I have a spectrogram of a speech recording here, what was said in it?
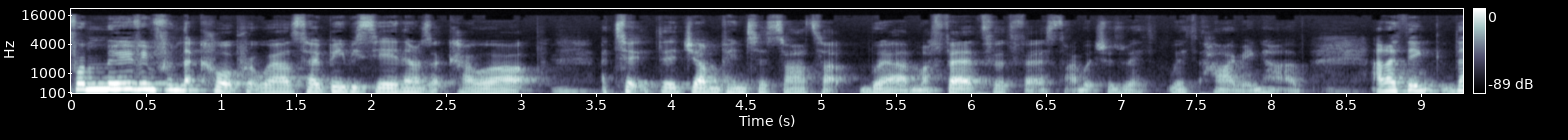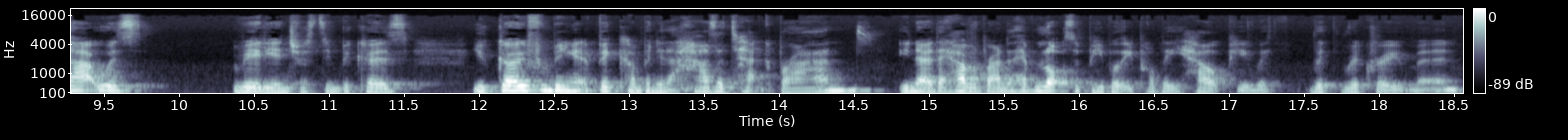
from moving from that corporate world so bbc and then i was at co-op i took the jump into startup world my first for the first time which was with with hiring hub and i think that was really interesting because you go from being at a big company that has a tech brand you know they have a brand they have lots of people that probably help you with with recruitment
